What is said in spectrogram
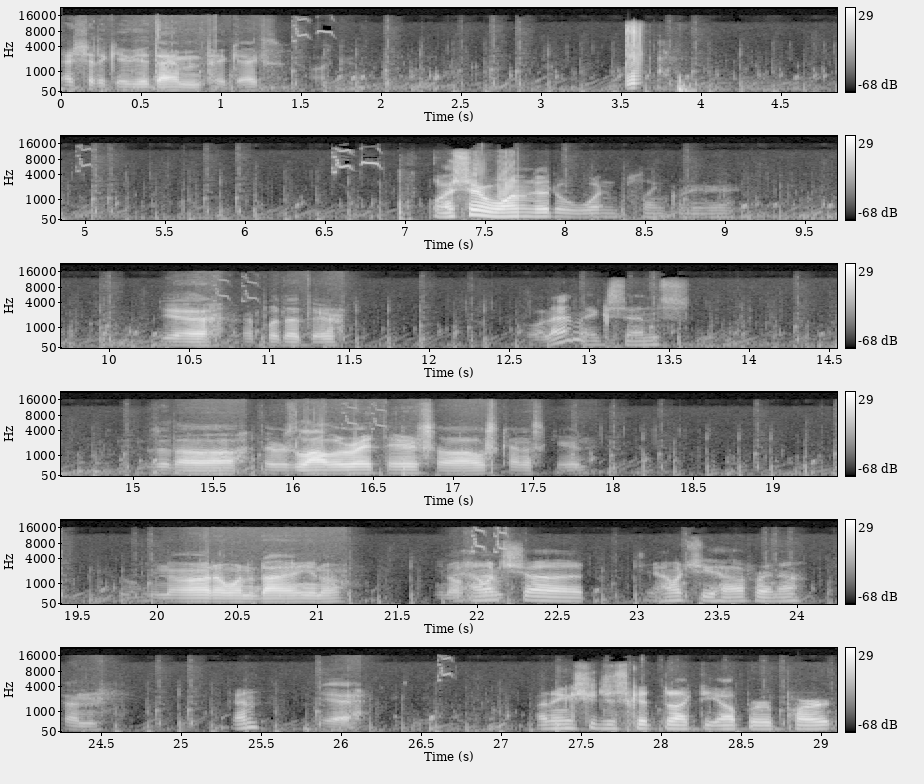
I should have gave you a diamond pickaxe. Fuck. Why is there one little one plank right here? Yeah, I put that there. Well, that makes sense. 'Cause of the, there was lava right there, so I was kind of scared. You know, I don't want to die. You know. You know. how much? Uh, how much do you have right now? Ten. Ten? Yeah. I think you should just get like the upper part,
